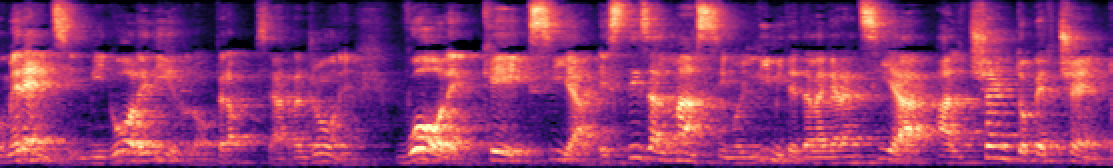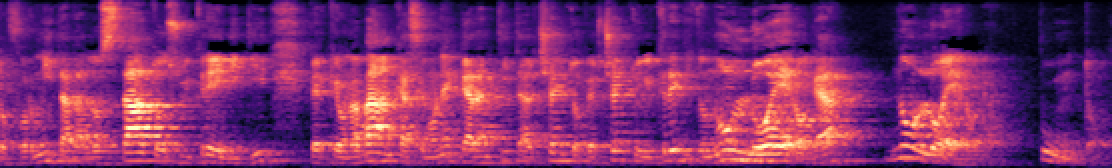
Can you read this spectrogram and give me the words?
come Renzi, mi duole dirlo, però se ha ragione, vuole che sia estesa al massimo il limite della garanzia al 100% fornita dallo Stato sui crediti, perché una banca se non è garantita al 100% il credito non lo eroga, non lo eroga, punto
